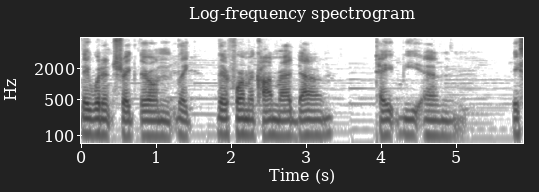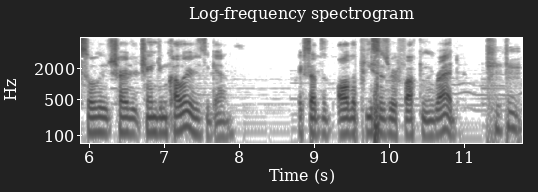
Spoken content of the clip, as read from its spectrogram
they wouldn't strike their own like their former comrade down type beat and they slowly started changing colors again. Except that all the pieces were fucking red.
